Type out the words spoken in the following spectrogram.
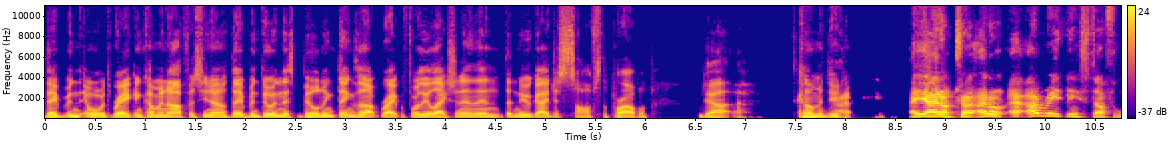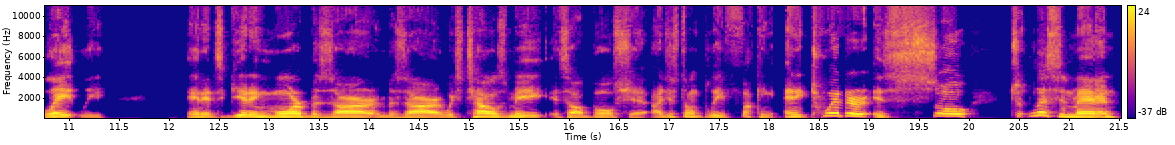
they've been and with Reagan coming in office, you know, they've been doing this, building things up right before the election, and then the new guy just solves the problem. yeah. It's coming, dude. I- Yeah, I don't try. I don't. I, I'm reading stuff lately, and it's getting more bizarre and bizarre, which tells me it's all bullshit. I just don't believe fucking any. Twitter is so. tr- Listen, man.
